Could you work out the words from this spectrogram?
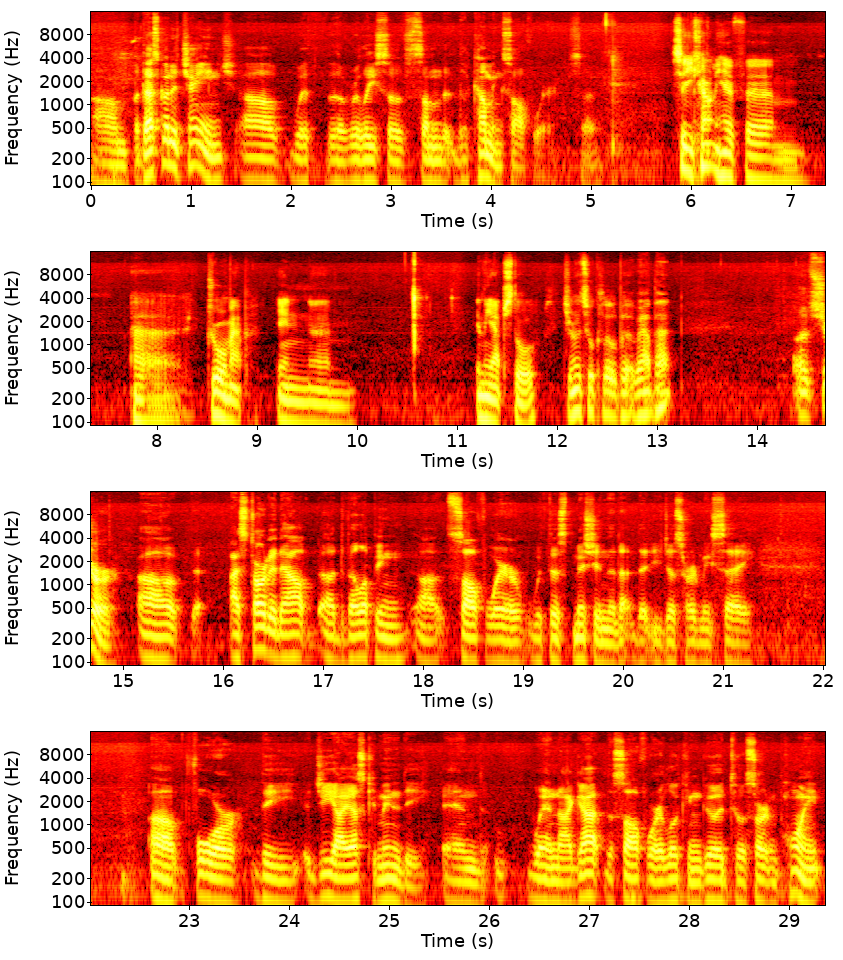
Um, but that's going to change uh, with the release of some of the, coming software. So. So you currently have um, uh, DrawMap in um, in the App Store. Do you want to talk a little bit about that? Uh, sure. Uh, I started out uh, developing uh, software with this mission that, that you just heard me say uh, for the GIS community. And when I got the software looking good to a certain point,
